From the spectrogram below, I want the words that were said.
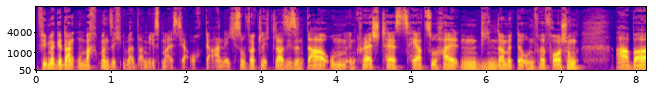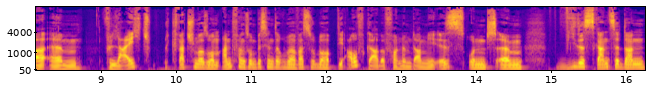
viel mehr Gedanken macht man sich über Dummies meist ja auch gar nicht. So wirklich, klar, sie sind da, um in Crashtests herzuhalten, dienen damit der Unfallforschung, aber ähm, Vielleicht quatschen wir so am Anfang so ein bisschen darüber, was überhaupt die Aufgabe von einem Dummy ist und ähm, wie das Ganze dann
